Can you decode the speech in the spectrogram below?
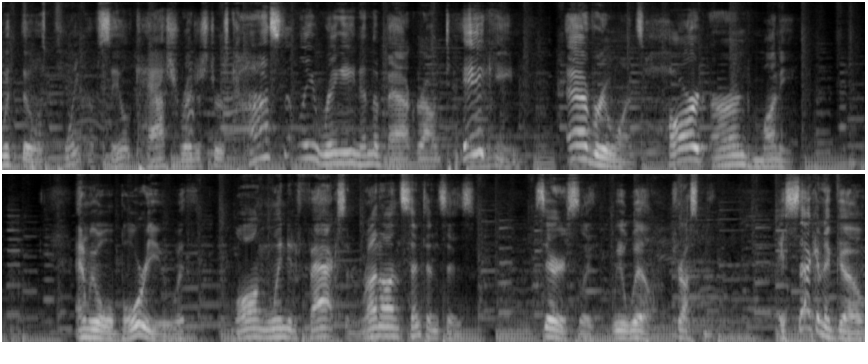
with those point of sale cash registers constantly ringing in the background, taking everyone's hard earned money. And we will bore you with long winded facts and run on sentences. Seriously, we will, trust me. A second ago,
